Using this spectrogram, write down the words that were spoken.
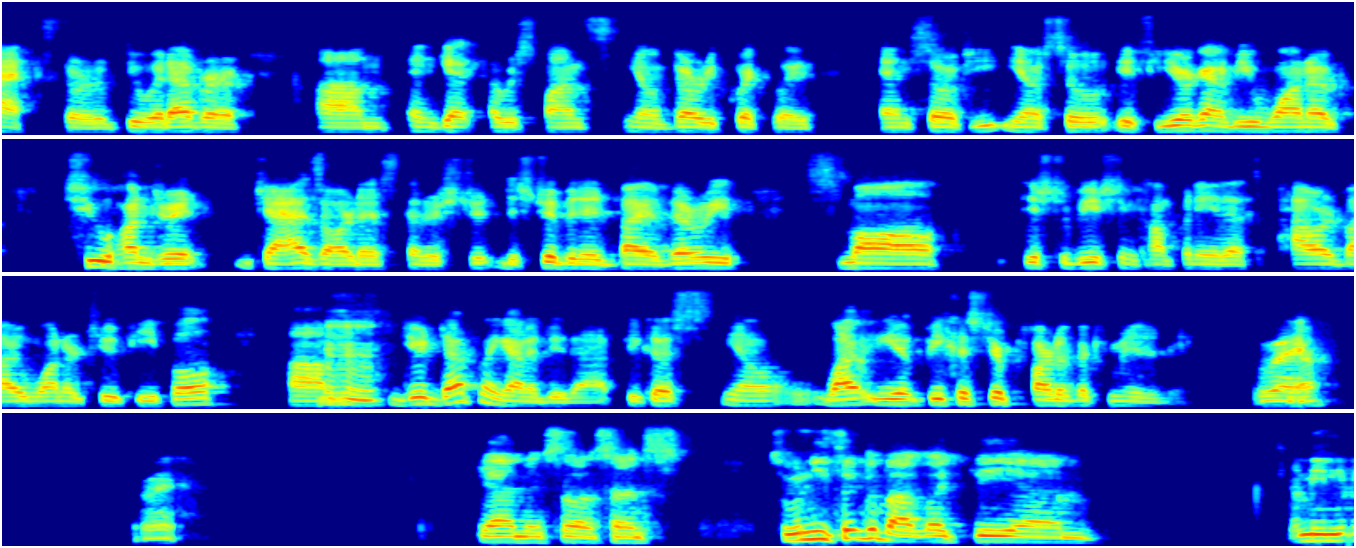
text or do whatever um, and get a response you know very quickly and so if you you know so if you're going to be one of 200 jazz artists that are stri- distributed by a very small distribution company that's powered by one or two people um, mm-hmm. you're definitely going to do that because you know why you know, because you're part of a community right you know? right yeah, it makes a lot of sense. So when you think about like the, um, I mean,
